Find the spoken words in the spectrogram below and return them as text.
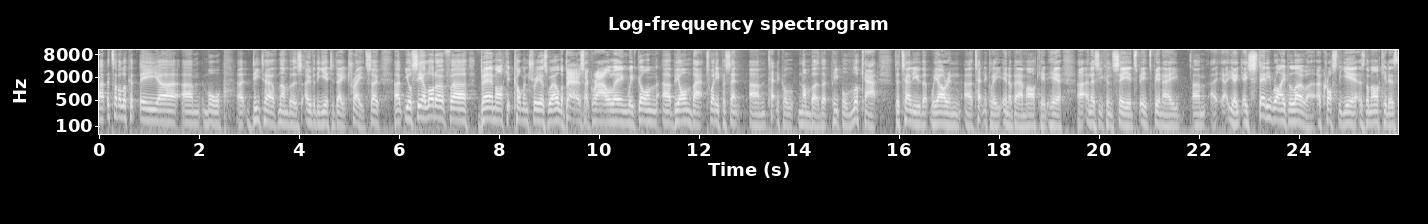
Uh, let's have a look at the uh, um, more uh, detailed numbers over the year to date trade. So uh, you'll see a lot of uh, bear market commentary as well. The bears are growling. We've gone uh, beyond that 20% um, technical number that people look at to tell you that we are in technically in a bear market here. and as you can see, it's, it's been a um, a, a, steady ride lower across the year as the market has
